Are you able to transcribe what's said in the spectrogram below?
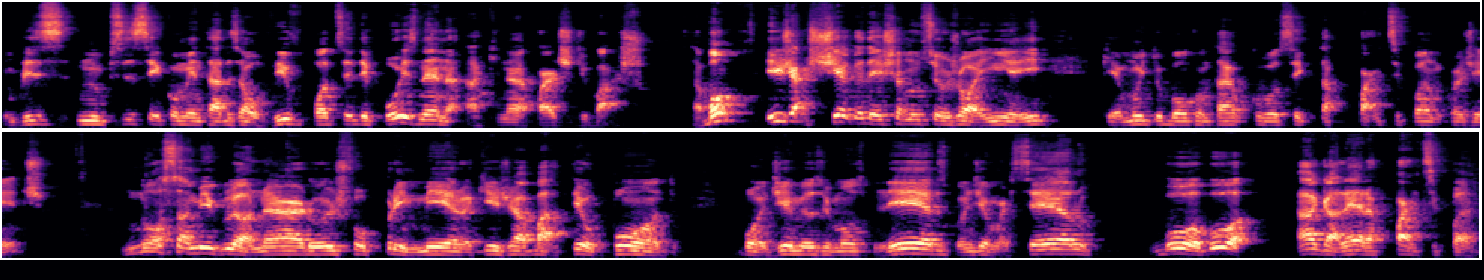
Não precisa, não precisa ser comentários ao vivo, pode ser depois, né, aqui na parte de baixo, tá bom? E já chega deixando o seu joinha aí, que é muito bom contar com você que está participando com a gente. Nosso amigo Leonardo hoje foi o primeiro aqui, já bateu ponto. Bom dia, meus irmãos bilheiros. Bom dia, Marcelo. Boa, boa. A galera participando.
